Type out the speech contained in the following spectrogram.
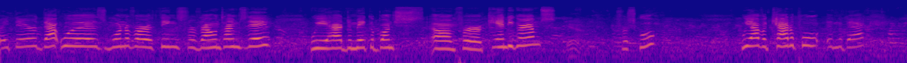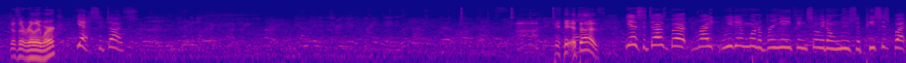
right there. That was one of our things for Valentine's Day. We had to make a bunch um, for candygrams Yeah. for school. We have a catapult in the back. Does it really work? Yes, it does. Ah, it does. Yes, it does, but right, we didn't want to bring anything so we don't lose the pieces, but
